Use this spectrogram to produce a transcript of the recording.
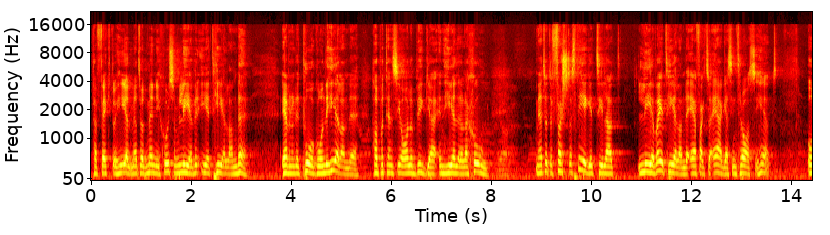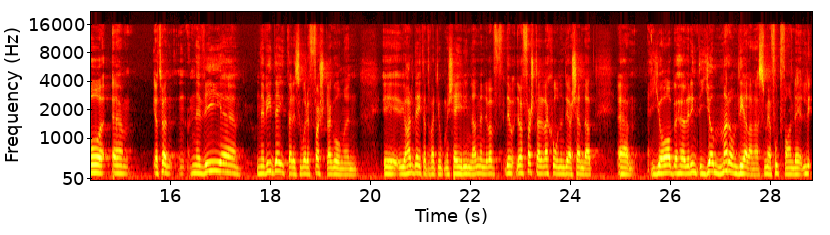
perfekt och hel, men jag tror att människor som lever i ett helande, även om det är ett pågående helande, har potential att bygga en hel relation. Men jag tror att det första steget till att leva i ett helande är faktiskt att äga sin trasighet. Och eh, jag tror att när vi, eh, när vi dejtade så var det första gången, eh, Eh, jag hade dejtat och varit ihop med tjejer innan, men det var, det, det var första relationen där jag kände att ehm, jag behöver inte gömma de delarna som jag fortfarande li-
